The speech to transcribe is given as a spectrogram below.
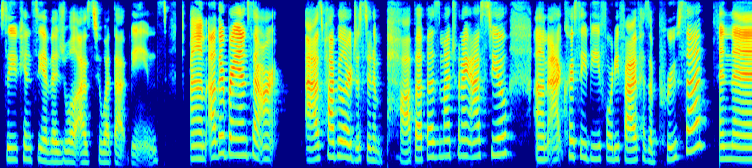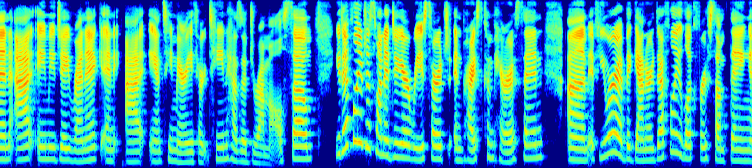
so you can see a visual as to what that means. Um, other brands that aren't as popular just didn't pop up as much when I asked you. Um, at Chrissy B45 has a Prusa. And then at Amy J. Rennick and at Auntie Mary 13 has a Dremel. So you definitely just want to do your research and price comparison. Um, if you are a beginner, definitely look for something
